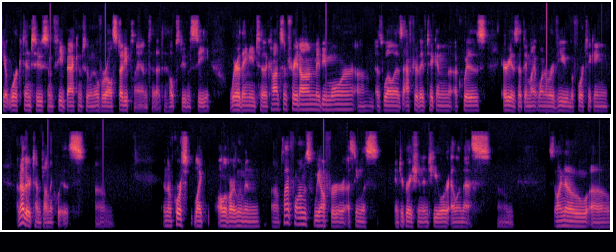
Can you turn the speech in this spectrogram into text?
get worked into some feedback into an overall study plan to, to help students see where they need to concentrate on maybe more, um, as well as after they've taken a quiz, areas that they might want to review before taking another attempt on the quiz. Um, and of course, like all of our Lumen uh, platforms, we offer a seamless integration into your LMS. Um, so I know uh,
